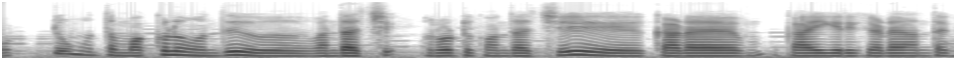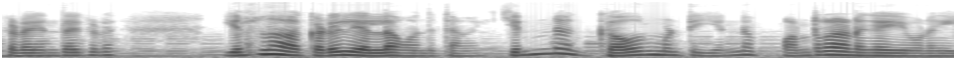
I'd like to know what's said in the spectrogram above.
ஒட்டு மொத்த மக்களும் வந்து வந்தாச்சு. ரோட்டுக்கு வந்தாச்சு. கடை காய்கறி கடை அந்த கடை இந்த கடை. எல்லா கடையிலும் எல்லாம் வந்துட்டாங்க. என்ன கவர்மெண்ட்டு என்ன பண்ணுறானுங்க இவனுங்க?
